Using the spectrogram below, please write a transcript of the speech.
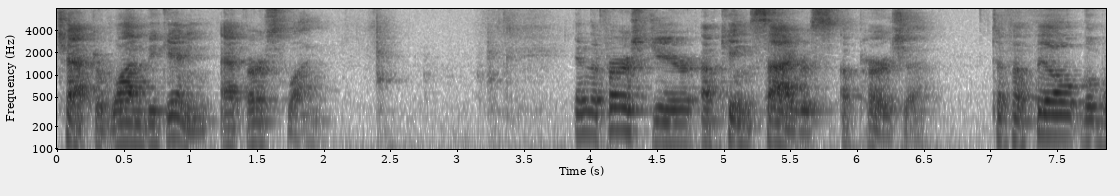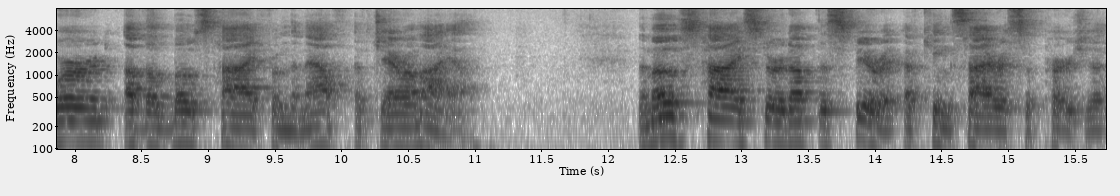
chapter 1, beginning at verse 1. In the first year of King Cyrus of Persia, to fulfill the word of the Most High from the mouth of Jeremiah, the Most High stirred up the spirit of King Cyrus of Persia,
